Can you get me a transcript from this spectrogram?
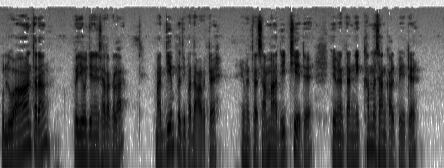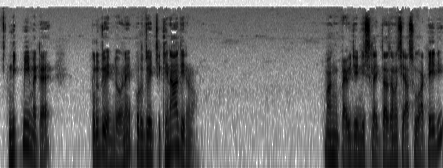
පුළුවන් තරම් ප්‍රයෝජනෙ සලකලා මධ්‍යම ප්‍රතිපදාවට එහෙම නැත්නම් සම්මා දිට්ඨියට එහෙම නැත්නම් නික්ඛම්ම සංකල්පයට නික්මීමට පුරුදු වෙන්න ඕනේ පුරුදු වෙච්ච කෙනා දිනනවා. මං පැවිදි වෙන්න ඉස්සලා 1988 දී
